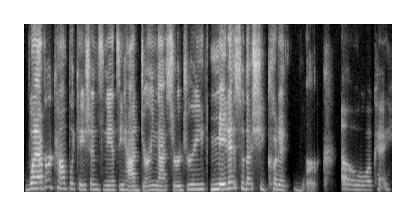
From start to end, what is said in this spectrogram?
whatever complications Nancy had during that surgery made it so that she couldn't work. oh, okay.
